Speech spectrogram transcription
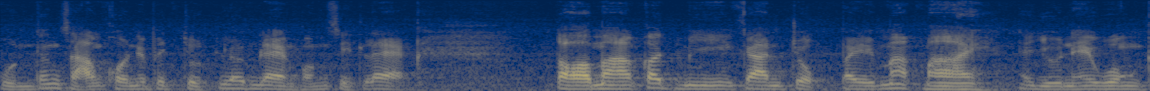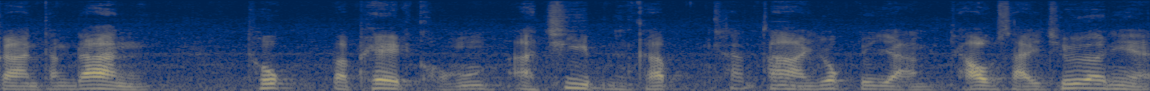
กุลทั้งสามคนเนยเป็นจุดเริ่มแรงของสิทธิ์แรก ต่อมาก็มีการจบไปมากมายอยู่ในวงการทางด้านทุกประเภทของอาชีพนะครับครับถ้ายกตัวอย่างชาวสายเชื่อเนี่ย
